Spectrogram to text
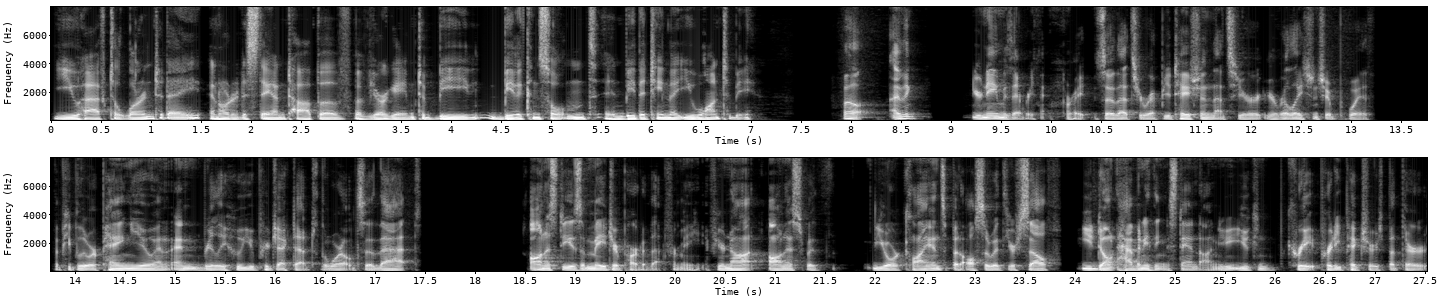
you have to learn today in order to stay on top of, of your game to be be the consultant and be the team that you want to be? Well, I think your name is everything, right? So that's your reputation, that's your your relationship with the people who are paying you and, and really who you project out to the world. So that honesty is a major part of that for me. If you're not honest with your clients, but also with yourself, you don't have anything to stand on. You you can create pretty pictures, but they're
